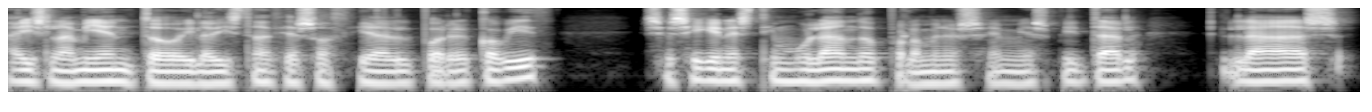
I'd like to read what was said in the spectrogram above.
aislamiento y la distancia social por el COVID, se siguen estimulando, por lo menos en mi hospital, las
